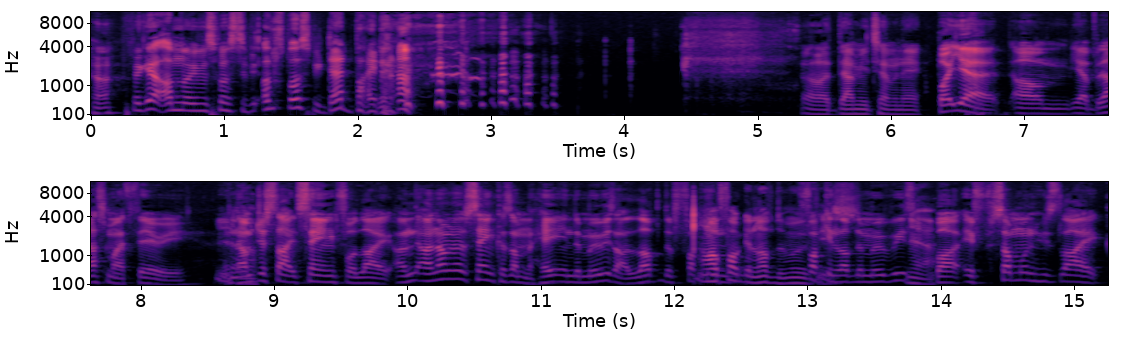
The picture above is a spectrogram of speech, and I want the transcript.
Huh? Forget I'm not even supposed to be. I'm supposed to be dead by now. Oh damn you, Terminator! But yeah, um, yeah, but that's my theory, yeah. and I'm just like saying for like, I'm, and I'm not saying because I'm hating the movies. I love the fucking, I fucking love the movies, fucking love the movies. Yeah. But if someone who's like,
